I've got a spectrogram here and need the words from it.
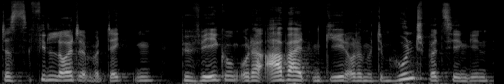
dass viele Leute immer denken, Bewegung oder arbeiten gehen oder mit dem Hund spazieren gehen,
